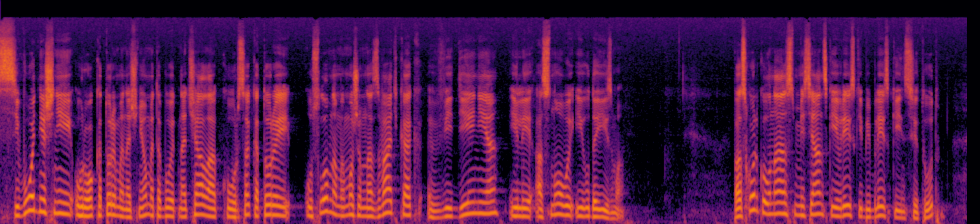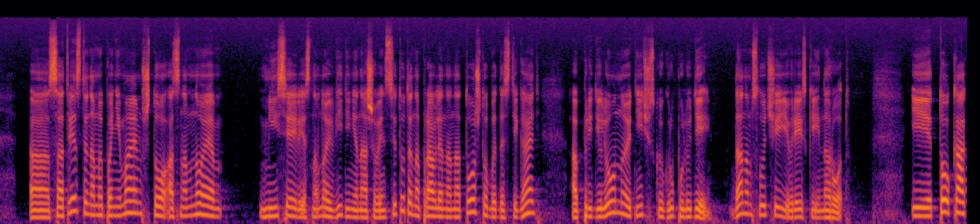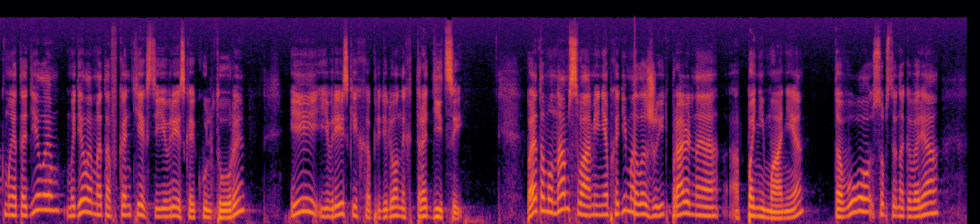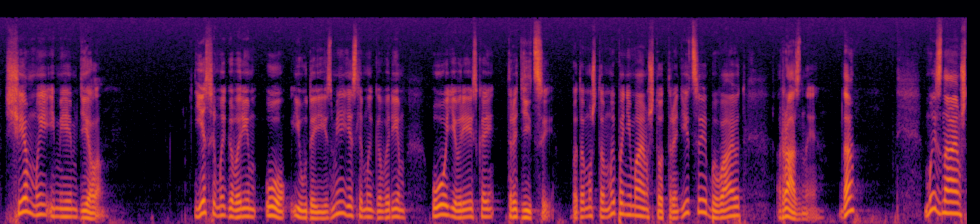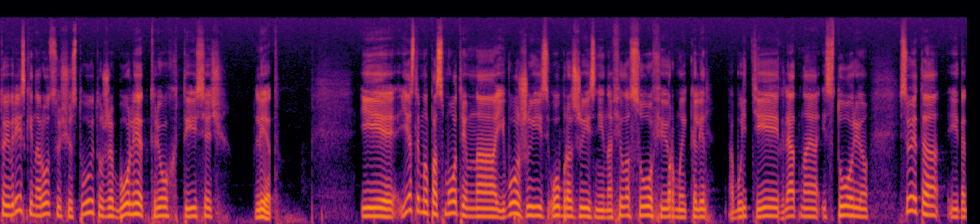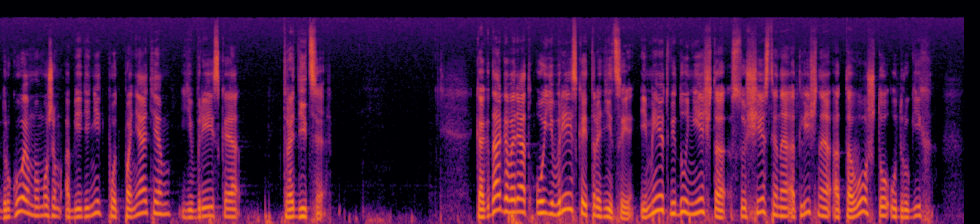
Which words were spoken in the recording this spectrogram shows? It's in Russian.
Сегодняшний урок, который мы начнем, это будет начало курса, который условно мы можем назвать как введение или основы иудаизма. Поскольку у нас Мессианский еврейский библейский институт, э, соответственно, мы понимаем, что основная миссия или основное видение нашего института направлено на то, чтобы достигать определенную этническую группу людей, в данном случае еврейский народ – и то, как мы это делаем, мы делаем это в контексте еврейской культуры и еврейских определенных традиций. Поэтому нам с вами необходимо заложить правильное а, понимание того, собственно говоря, с чем мы имеем дело. Если мы говорим о иудаизме, если мы говорим о еврейской традиции, потому что мы понимаем, что традиции бывают разные, да? Мы знаем, что еврейский народ существует уже более трех тысяч лет. И если мы посмотрим на его жизнь, образ жизни, на философию, формы, об детей, взгляд на историю, все это и другое мы можем объединить под понятием еврейская традиция. Когда говорят о еврейской традиции, имеют в виду нечто существенное, отличное от того, что у других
